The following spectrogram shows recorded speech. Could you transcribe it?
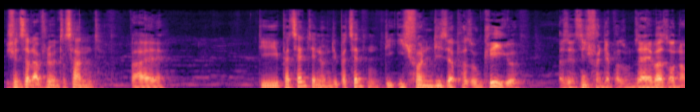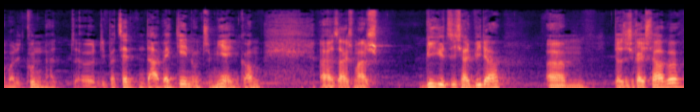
Ich finde es halt einfach nur interessant, weil die Patientinnen und die Patienten, die ich von dieser Person kriege, also jetzt nicht von der Person selber, sondern weil die Kunden halt, die Patienten da weggehen und zu mir hinkommen, äh, sage ich mal, spiegelt sich halt wieder, ähm, dass ich recht habe,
